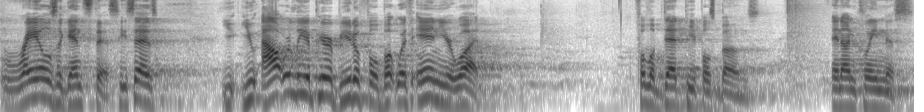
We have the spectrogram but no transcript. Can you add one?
rails against this. He says, You outwardly appear beautiful, but within you're what? full of dead people's bones and uncleanness.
